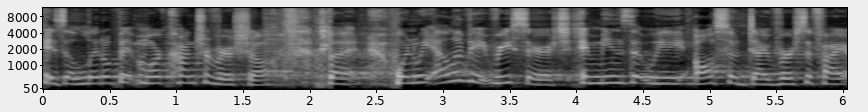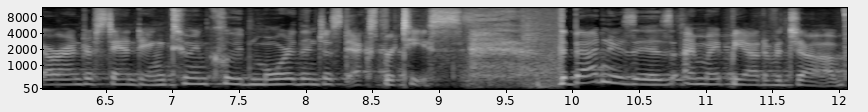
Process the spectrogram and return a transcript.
is a little bit more controversial, but when we elevate research, it means that we also diversify our understanding to include more than just expertise. The bad news is I might be out of a job.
